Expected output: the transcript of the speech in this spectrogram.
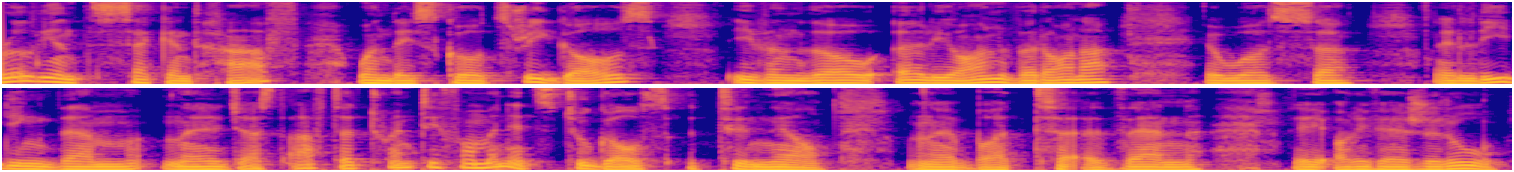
brilliant second half when they scored three goals, even though early on Verona was uh, leading them uh, just after 24 minutes, two goals to nil. Uh, but uh, then uh, Olivier Giroud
